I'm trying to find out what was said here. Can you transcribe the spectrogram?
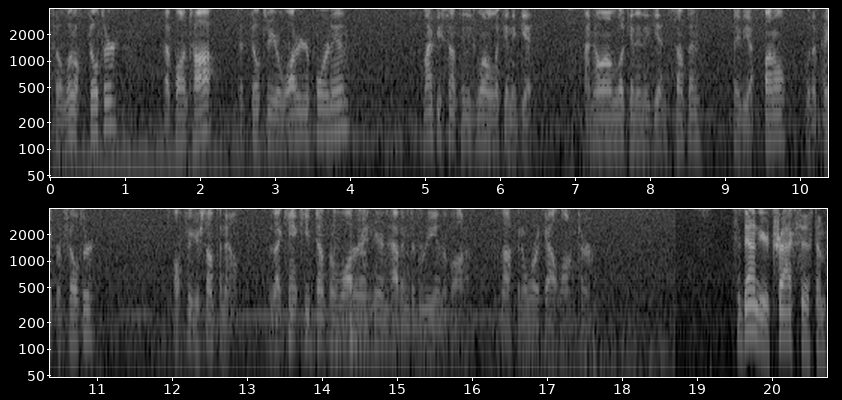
So a little filter up on top to filter your water you're pouring in might be something you'd want to look into get. I know I'm looking into getting something, maybe a funnel with a paper filter. I'll figure something out because I can't keep dumping water in here and having debris in the bottom. It's not going to work out long term. So down to your track system.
